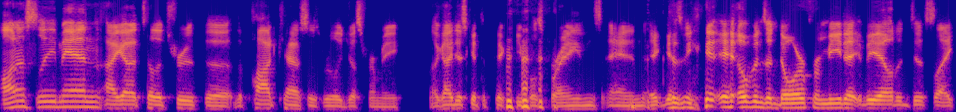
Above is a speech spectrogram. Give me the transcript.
honestly man i gotta tell the truth the the podcast is really just for me like i just get to pick people's brains and it gives me it opens a door for me to be able to just like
